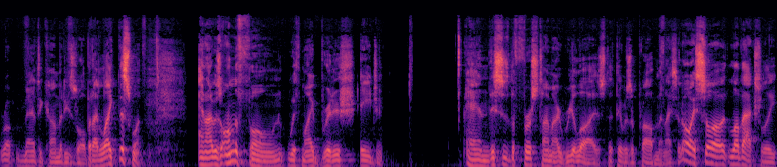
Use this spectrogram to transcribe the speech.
romantic comedies at all, but I like this one. And I was on the phone with my British agent. And this is the first time I realized that there was a problem. And I said, Oh, I saw Love Actually.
